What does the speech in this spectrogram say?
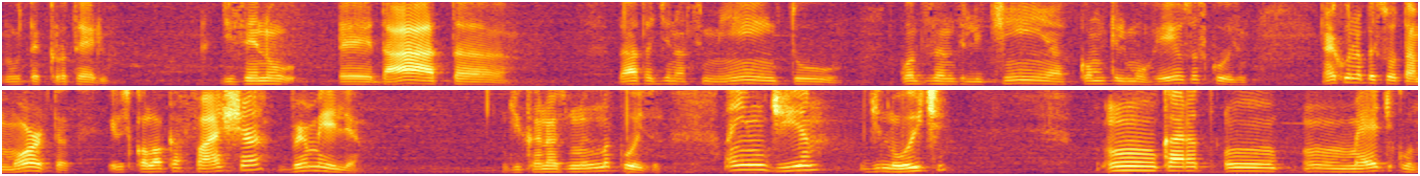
no necrotério, dizendo é, data, data de nascimento, quantos anos ele tinha, como que ele morreu, essas coisas. Aí quando a pessoa tá morta, eles colocam a faixa vermelha indicando a mesma coisa. Aí um dia, de noite, um cara, um, um médico,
